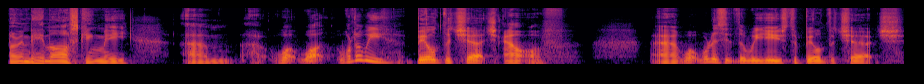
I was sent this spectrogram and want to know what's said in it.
I remember him asking me, um, what, what, what do we build the church out of? Uh, what, what is it that we use to build the church?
